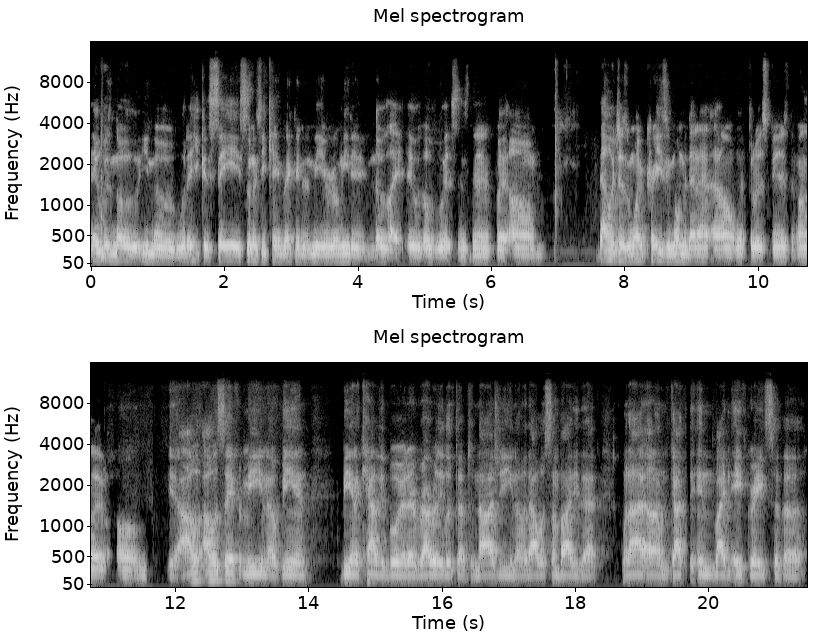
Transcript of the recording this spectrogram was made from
it was no, you know, what he could say as soon as he came back in the meeting room. He didn't know like it was over with since then. But um, that was just one crazy moment that I uh, went through experience in my life. Um, yeah, I, I would say for me, you know, being being a Cali boy or whatever, I really looked up to Najee. You know, that was somebody that when I um, got the invite in eighth grade to the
